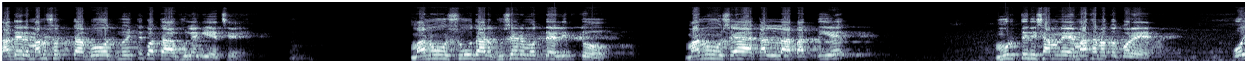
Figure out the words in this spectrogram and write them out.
তাদের মানুষত্বা বোধ নৈতিকতা ভুলে গিয়েছে। মানুষ সুদ আর ঘুষের মধ্যে লিপ্ত। মানুষ এক আল্লাহ বাদ দিয়ে মূর্তির সামনে মাথা নত করে। ওই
